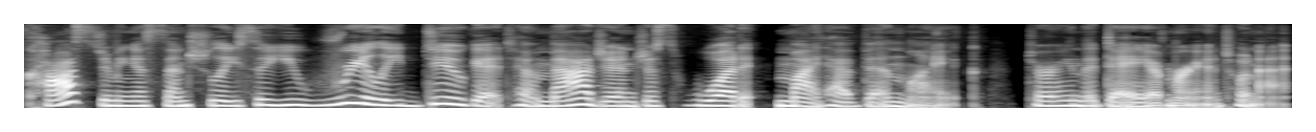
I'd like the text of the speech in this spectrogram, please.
costuming, essentially. So you really do get to imagine just what it might have been like during the day of Marie Antoinette.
